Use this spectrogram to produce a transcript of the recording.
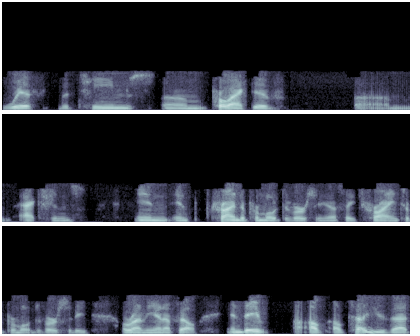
with the team's um, proactive um, actions in in trying to promote diversity. I say trying to promote diversity around the NFL. And Dave, I'll, I'll tell you that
